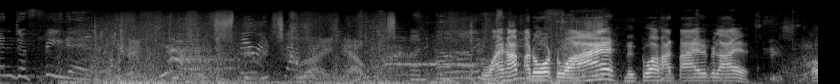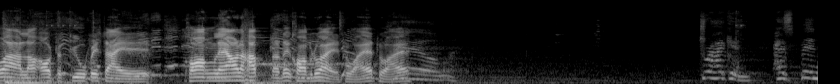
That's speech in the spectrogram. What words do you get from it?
been defeated. An ally สวยครับอะโดสวยหนึ่งตัวผ่านไปไม่เป็นไร เพราะว่าเราเอาสกิลไปใส่คลองแล้วนะครับ เราได้คลองด้วย สวยสวย Kill. Dragon has been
